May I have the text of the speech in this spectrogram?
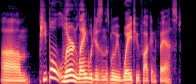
Um, people learn languages in this movie way too fucking fast.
